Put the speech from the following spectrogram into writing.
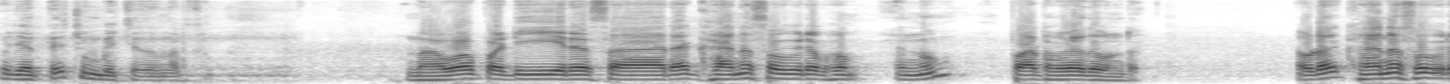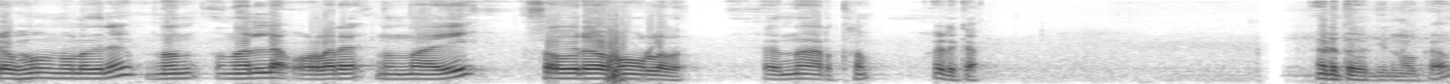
ഭുജത്തെ ചുംബിച്ചതെന്നർത്ഥം. നവപടീരസാര ഘനസൗരഭം എന്നും പാഠഭേദമുണ്ട്. അവിടെ ഘനസൗരഭം എന്നുള്ളതിന് നല്ല വളരെ നന്നായി സൗരഭമുള്ളത് എന്ന അർത്ഥം എടുക്കാം. അടുത്ത പദ്യം നോക്കാം.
